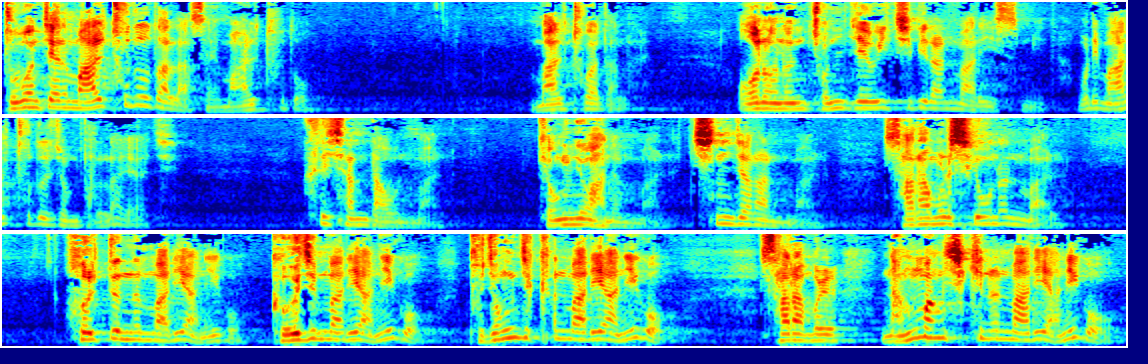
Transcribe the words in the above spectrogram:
두 번째는 말투도 달랐어요. 말투도 말투가 달라요. 언어는 존재의 집이라는 말이 있습니다. 우리 말투도 좀 달라야지. 크리스찬다운 말, 격려하는 말, 친절한 말, 사람을 세우는 말, 헐뜯는 말이 아니고, 거짓말이 아니고, 부정직한 말이 아니고, 사람을 낭망시키는 말이 아니고,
